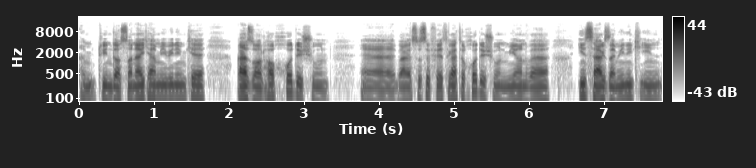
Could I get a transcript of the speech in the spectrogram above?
تو این داستانک هم می‌بینیم که غزال ها خودشون بر اساس فطرت خودشون میان و این سرزمینی که این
